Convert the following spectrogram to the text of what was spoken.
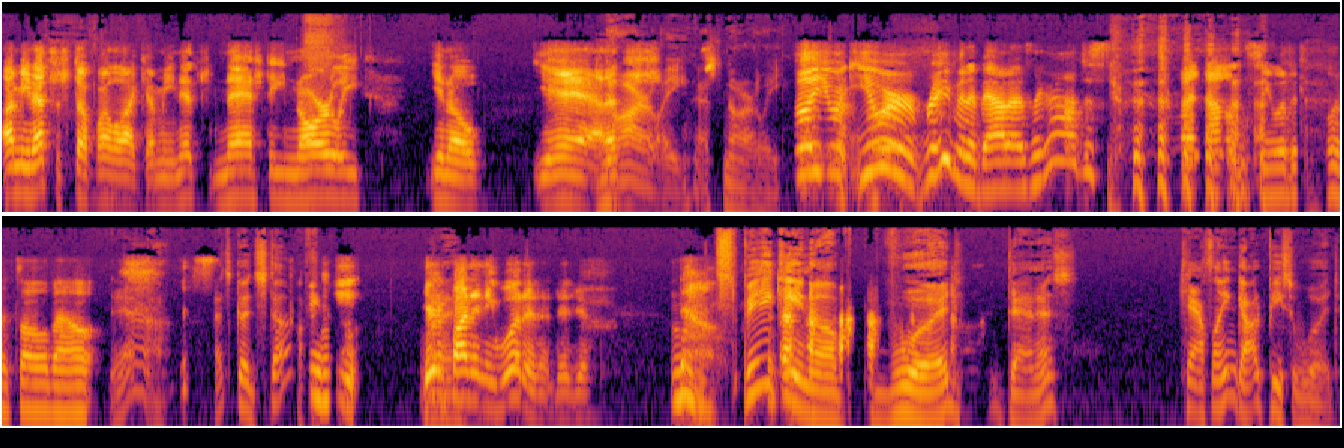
I mean, that's the stuff I like. I mean, it's nasty, gnarly. You know, yeah, that's, gnarly. That's gnarly. Well, you were you were raving about it. I was like, oh, I'll just try it out and see what it, what it's all about. Yeah, It's that's good stuff. pretty neat. You didn't Right. find any wood in it, did you? No, Speaking of wood, Dennis, Kathleen got a piece of wood.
